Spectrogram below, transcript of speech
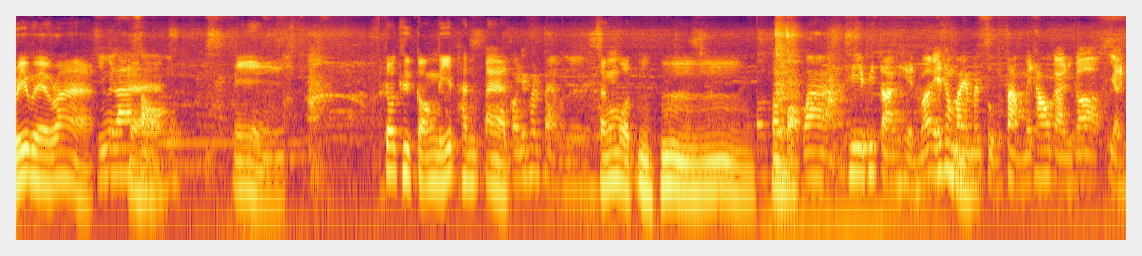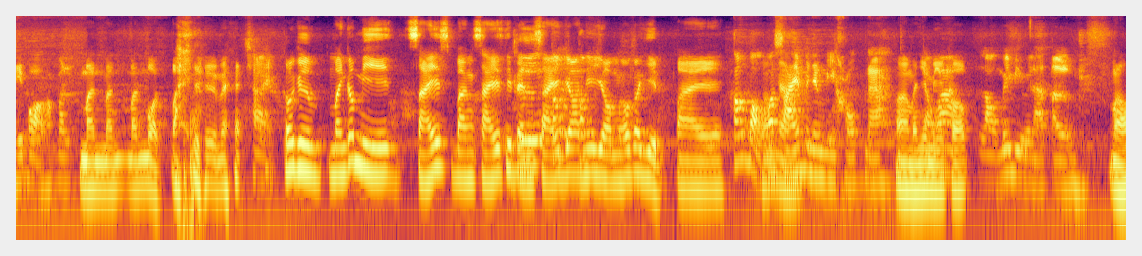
ริเวร่านี่เวลาสองนี่ ก็คือกองนี้พันแปดกองนี้พันแปดหมดเลย ทั้งหมดอือหือต้องบอกว่าที่พี่ตังเห็นว่าเอ๊ะทำไมมันสูงต่ำไม่เท่ากันก็อย่างที่บอกครับมันมันมันมันหมดไปใช่ไหมใช่ ก็คือมันก็มีไซส์บางไซส์ที่เป็นคือ ไซส์ยอดนิยมเขาก็หยิบไป ต้องบอกว่าไซส์มันยังมีครบนะอ่ามันยังมีครบ แต่ว่าเราไม่มีเวลาเติมอ๋อ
